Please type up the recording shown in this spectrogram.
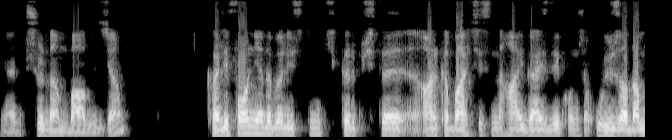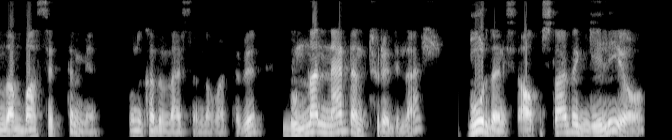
Yani şuradan bağlayacağım. Kaliforniya'da böyle üstünü çıkarıp işte arka bahçesinde Hi Guys diye konuşan uyuz adamdan bahsettim ya. Bunu kadın versiyonunda var tabii. Bunlar nereden türediler? Buradan işte 60'larda geliyor.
